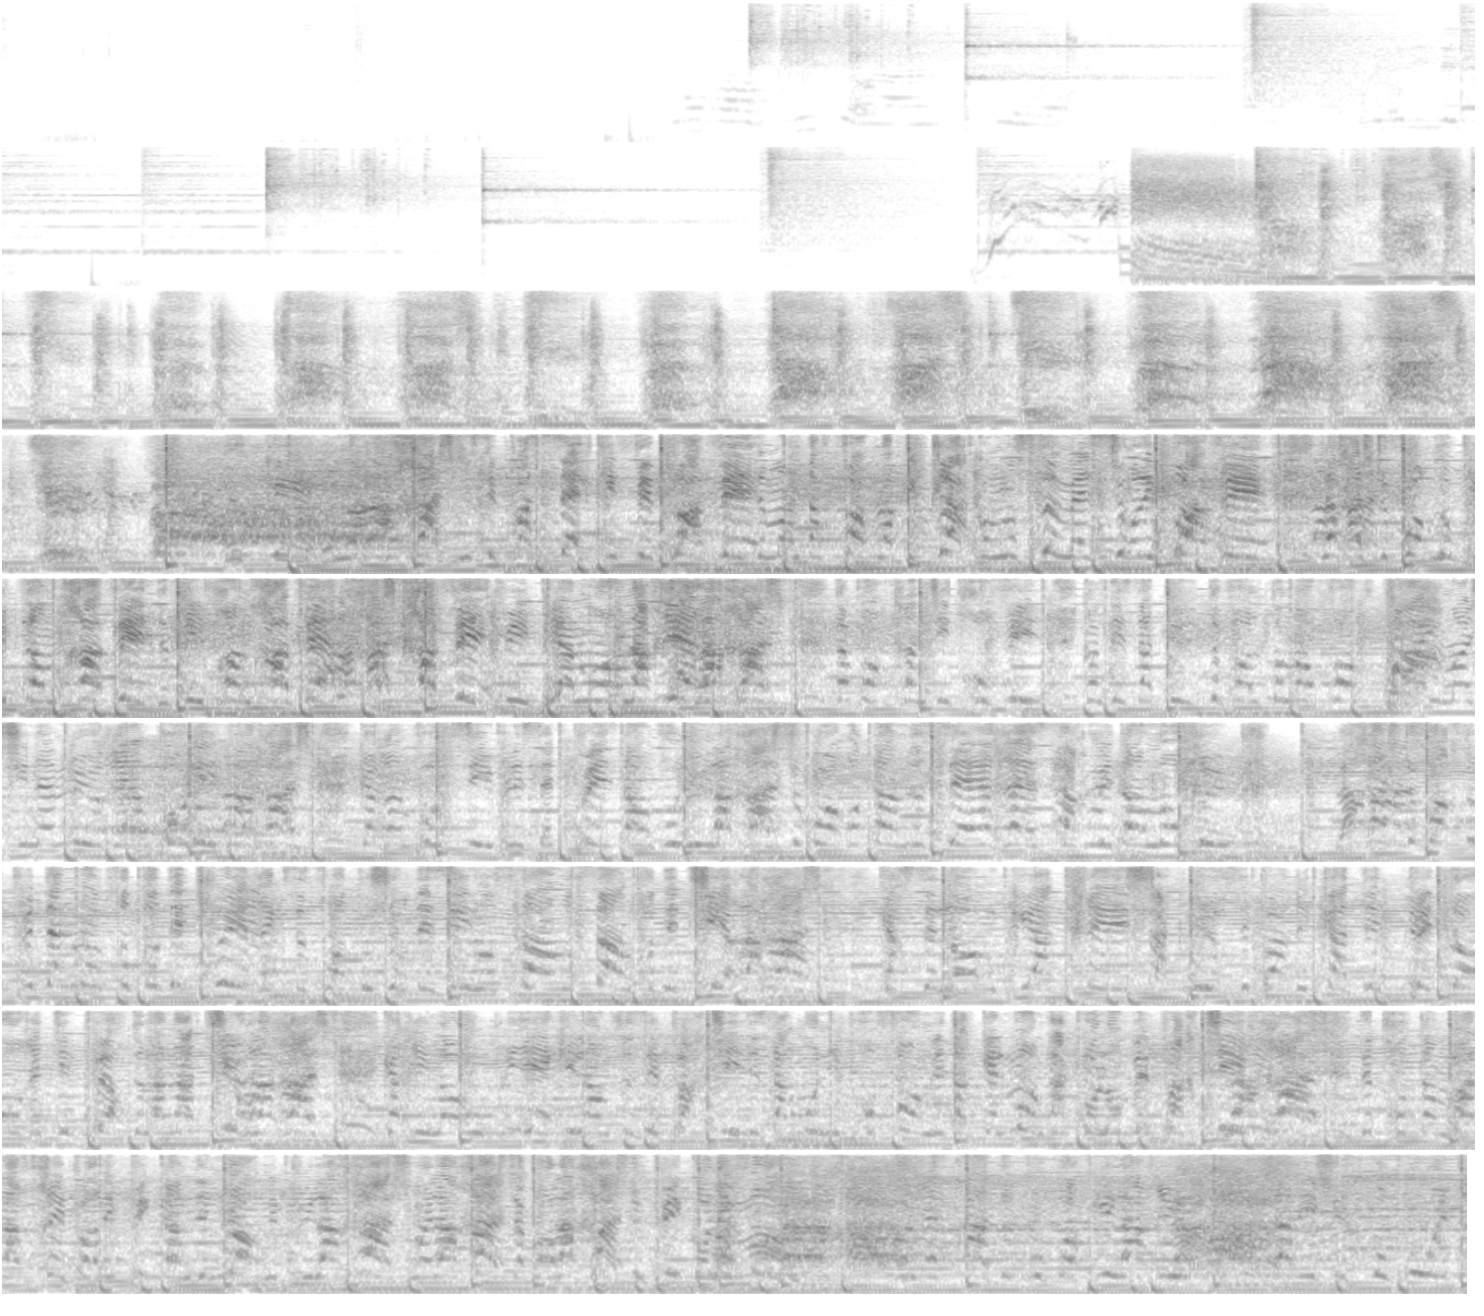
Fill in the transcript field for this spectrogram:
Rage de voir nos putains través, de vivre en travers. La rage gravée, puis bien loin en arrière. La rage d'avoir grandi trop vite. Quand des adultes te volent ton enfance, pas imagine un mur et un poli. La rage, car impossible, et cette paix t'en voulu. La rage de voir autant de CRS armés dans nos rues. La rage de voir ce putain de monde s'autodétruire et que ce soit toujours des innocents au centre des tirs. La rage, car c'est l'homme qui a créé chaque mur, ces barricades et béton. Aurait-il peur de la nature, la rage? Car il a oublié qu'il en faisait partie des harmonies profondes. Mais dans quel monde la colombe est partie? La rage d'être autant balafré par les piquants des normes. Et puis la rage, ouais, la rage d'avoir la rage depuis qu'on est mort. On restera debout quoi qu'il arrive. Jusqu'au bout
